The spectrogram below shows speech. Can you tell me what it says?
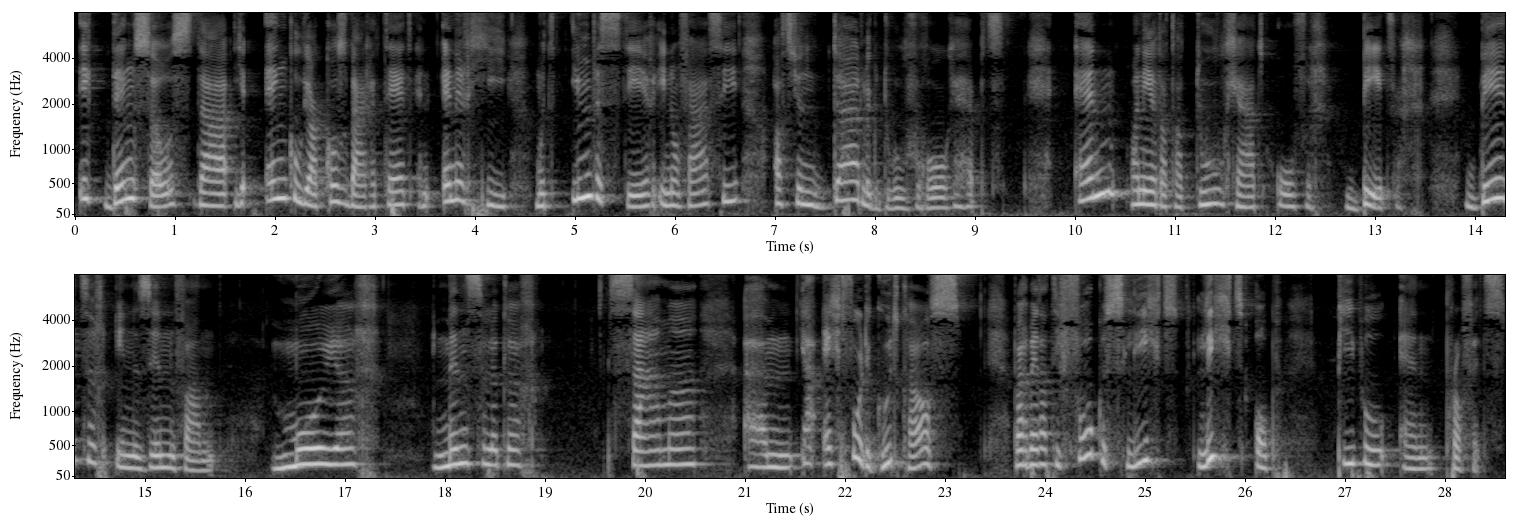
Ik denk zelfs dat je enkel jouw kostbare tijd en energie moet investeren in innovatie als je een duidelijk doel voor ogen hebt. En wanneer dat, dat doel gaat over beter. Beter in de zin van mooier, menselijker, samen, um, ja, echt voor de good cause. Waarbij dat die focus ligt, ligt op people and profits.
